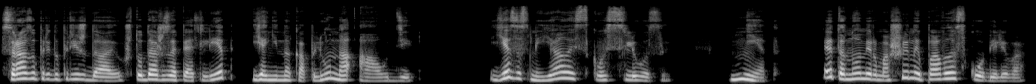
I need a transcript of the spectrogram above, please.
Сразу предупреждаю, что даже за пять лет я не накоплю на Ауди». Я засмеялась сквозь слезы. «Нет, это номер машины Павла Скобелева.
